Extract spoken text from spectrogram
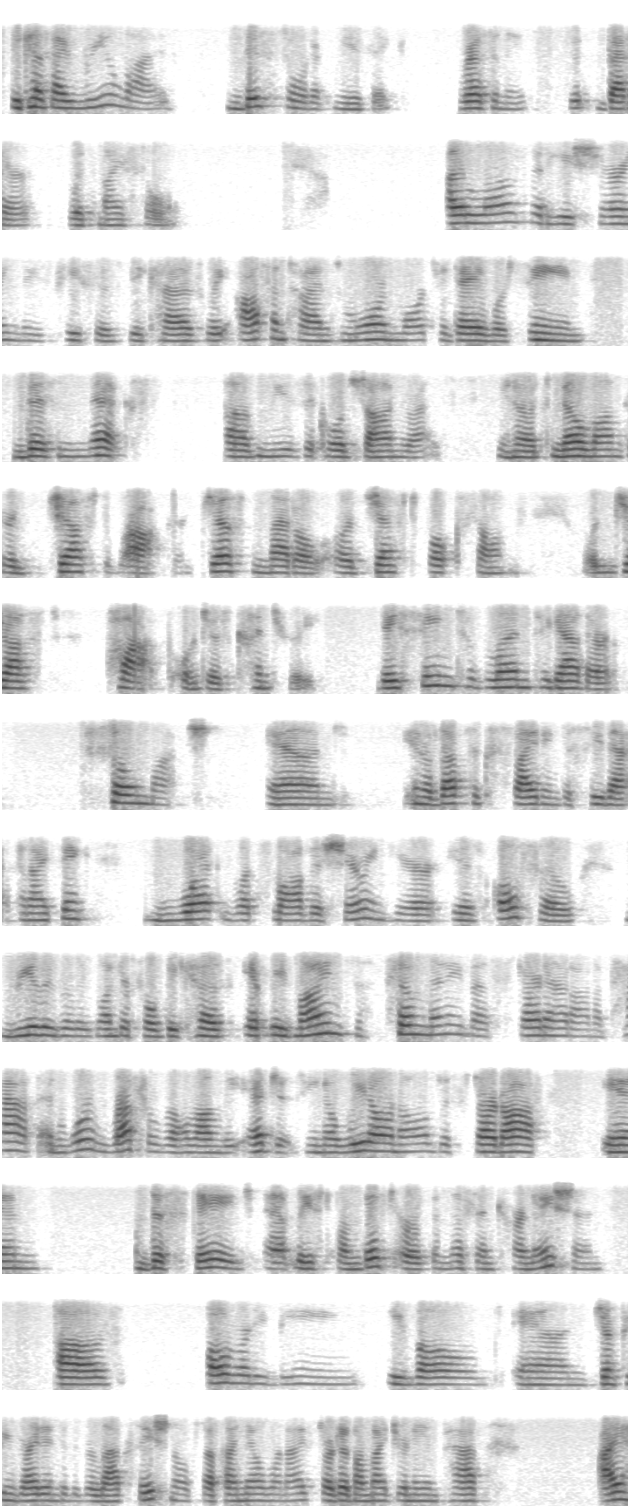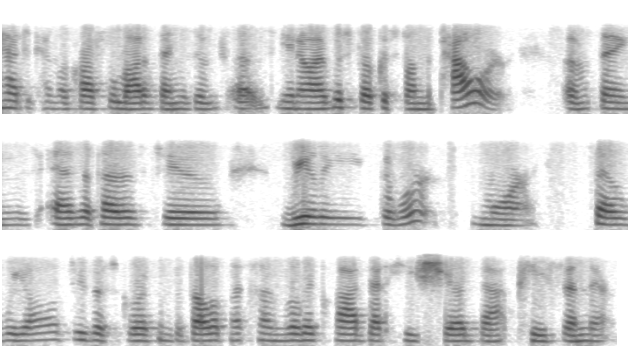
because I realized this sort of music resonates better with my soul. I love that he's sharing these pieces because we oftentimes, more and more today, we're seeing this mix of musical genres. You know, it's no longer just rock or just metal or just folk songs or just pop or just country. They seem to blend together so much. And, you know, that's exciting to see that. And I think what what Slav is sharing here is also really, really wonderful because it reminds so many of us start out on a path and we're rougher along the edges. You know, we don't all just start off in this stage, at least from this earth and this incarnation, of already being evolved and jumping right into the relaxational stuff. I know when I started on my journey and path, I had to come across a lot of things of, of you know, I was focused on the power of things as opposed to really the work more. So we all do this growth and development. So I'm really glad that he shared that piece in there.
